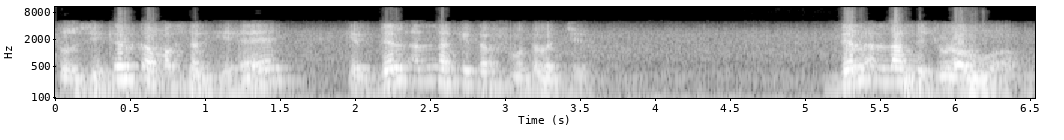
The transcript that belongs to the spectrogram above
تو ذکر کا مقصد یہ ہے کہ دل اللہ کی طرف متوجہ ہو۔ دل اللہ سے جڑا ہوا ہو۔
